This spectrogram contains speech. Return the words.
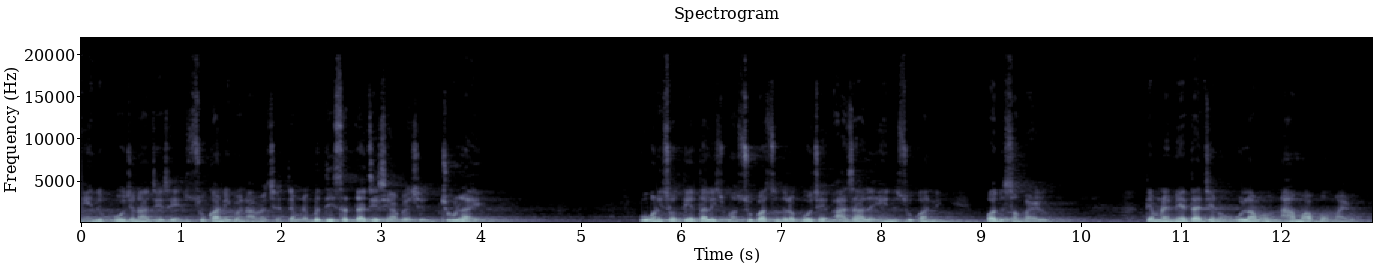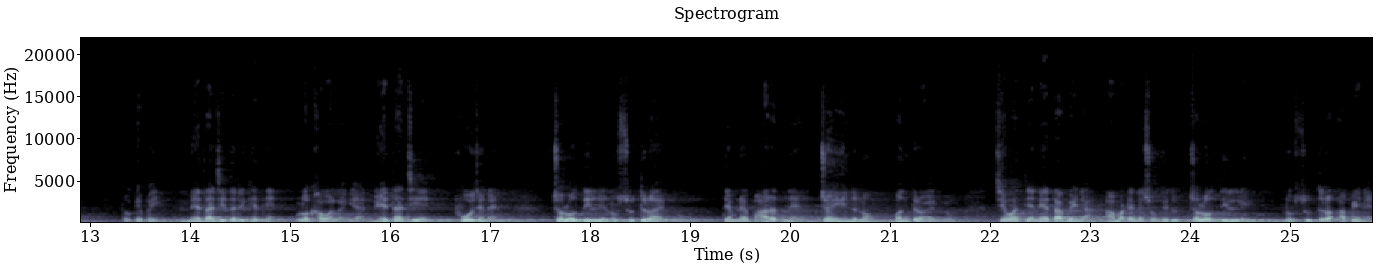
હિન્દ ફોજના જે છે, સુકાની બનાવે છે. તેમને બધી સત્તા જે છે આપે છે. જુલાઈ, ઓગણીસો તેતાલીસમાં સુભાષચંદ્ર બોઝે આઝાદ હિન્દ સુકાની પદ સંભાળ્યું. તેમણે નેતાજીનું ગુલામનું નામ આપવામાં આવ્યું. તો કે ભાઈ, નેતાજી તરીકે તે ઓળખાવા લાગ્યા. નેતાજીએ ફૌજને, ચલો દિલ્હીનું સૂત્ર આપ્યું. તેમણે ભારતને જય હિન્દનો મંત્ર આપ્યો. જેવા તે નેતા બન્યા. આ માટેને શું કીધું? ચલો દિલ્હીનું સૂત્ર આપીને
